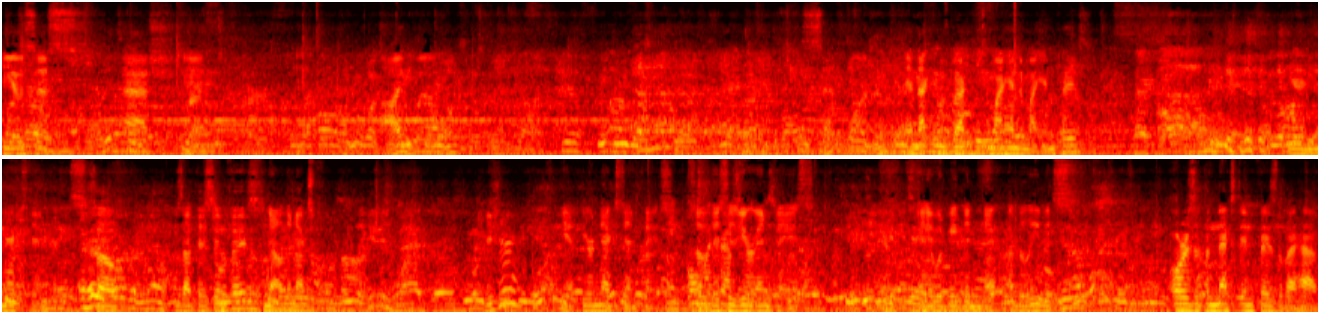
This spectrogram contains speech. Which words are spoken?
Theosis, Ash, and I will one, and that comes back to my hand in my end phase. Your next end phase. So, is that this end phase? No, the next one. You sure? Yeah, your next end phase. So this is your end phase, and it would be the next. I believe it's Or is it the next end phase that I have?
